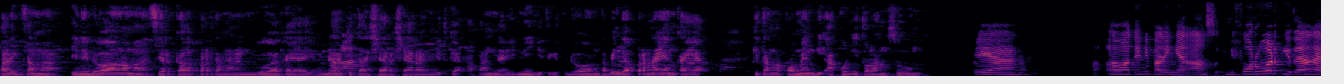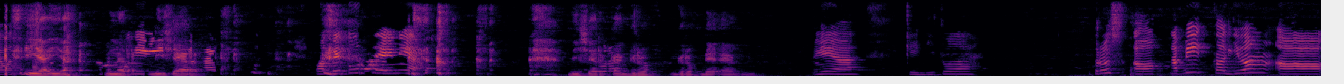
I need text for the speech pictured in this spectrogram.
paling sama ini doang sama circle pertemanan gue kayak ya udah Ah. kita share-sharean gitu kayak apaan dah ini gitu-gitu doang. Tapi nggak pernah yang kayak kita nge-komen di akun itu langsung. Iya lewat ini palingnya langsung di forward gitu ya lewat Iya iya bener di share Lambe turun ya ini ya di share ke grup grup DM. Iya, kayak gitulah. Terus, eh, tapi Kak Gilang eh,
